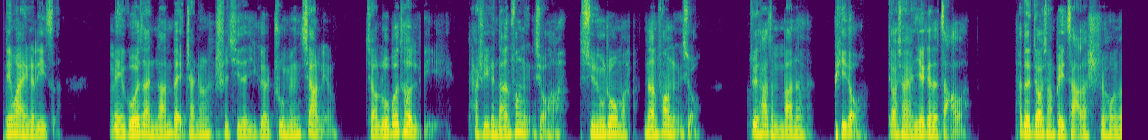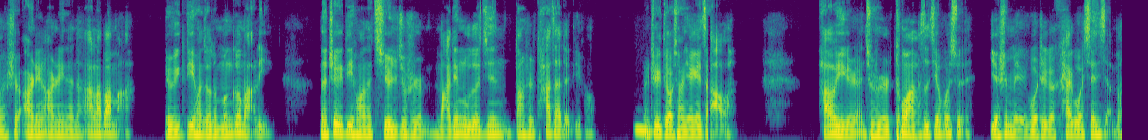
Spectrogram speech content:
另外一个例子，美国在南北战争时期的一个著名将领叫罗伯特里，他是一个南方领袖哈，蓄奴州嘛，南方领袖，对他怎么办呢？批斗，雕像也给他砸了。他的雕像被砸的时候呢，是二零二零年的阿拉巴马有一个地方叫做蒙哥马利，那这个地方呢，其实就是马丁路德金当时他在的地方，那这个雕像也给砸了。还有一个人就是托马斯杰弗逊，也是美国这个开国先贤嘛。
